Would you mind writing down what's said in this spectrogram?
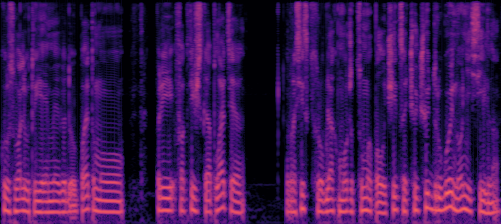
курс валюты я имею в виду, поэтому при фактической оплате в российских рублях может сумма получиться чуть-чуть другой, но не сильно.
